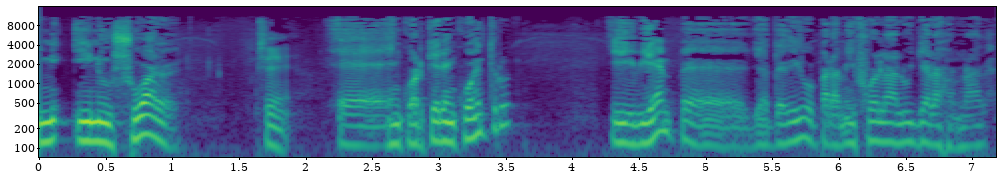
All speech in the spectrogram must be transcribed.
in- inusual Sí. eh, en cualquier encuentro. Y bien, pues, ya te digo, para mí fue la lucha de la jornada.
